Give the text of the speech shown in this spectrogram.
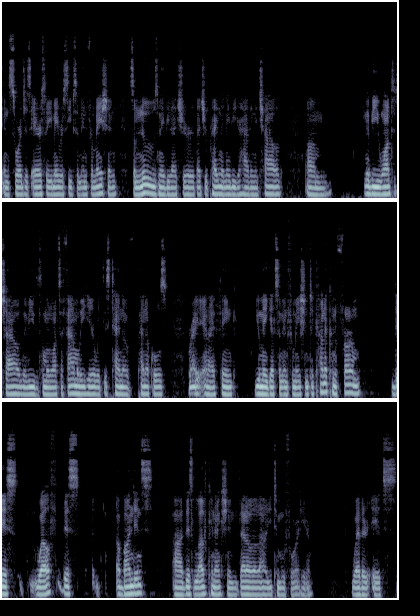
in swords is air, so you may receive some information, some news, maybe that you're that you're pregnant, maybe you're having a child. Um, maybe you want a child, maybe someone wants a family here with this ten of pentacles, right? And I think you may get some information to kind of confirm this wealth, this abundance, uh, this love connection that'll allow you to move forward here. Whether it's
